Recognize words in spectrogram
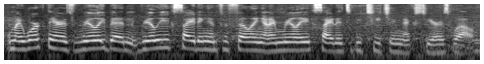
And my work there has really been really exciting and fulfilling, and I'm really excited to be teaching next year as well.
